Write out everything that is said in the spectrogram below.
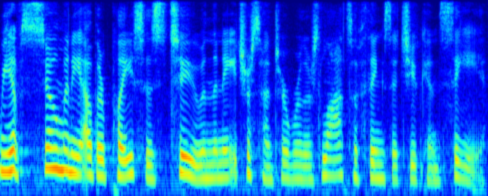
We have so many other places too in the Nature Center where there's lots of things that you can see.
